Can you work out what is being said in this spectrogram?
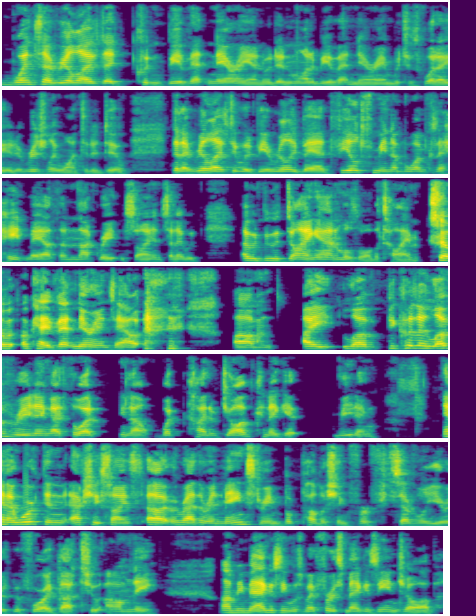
once I realized I couldn't be a veterinarian or didn't want to be a veterinarian, which is what I originally wanted to do, that I realized it would be a really bad field for me. Number one, because I hate math, I'm not great in science, and I would I would be with dying animals all the time. So okay, veterinarians out. um, I love because I love reading. I thought, you know, what kind of job can I get reading? And I worked in actually science, uh, rather in mainstream book publishing for several years before I got to Omni. Omni Magazine was my first magazine job,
